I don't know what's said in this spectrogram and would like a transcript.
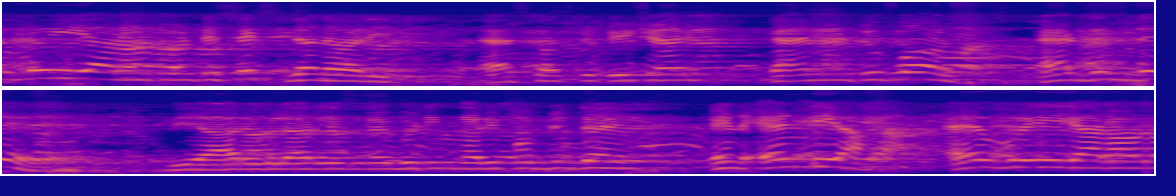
every year on 26th January as Constitution came into force at this day. We are regularly celebrating the Republic Day in India every year on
